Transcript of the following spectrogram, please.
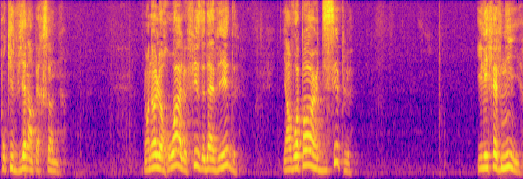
pour qu'il vienne en personne on a le roi, le fils de David. Il n'envoie pas un disciple. Il les fait venir.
